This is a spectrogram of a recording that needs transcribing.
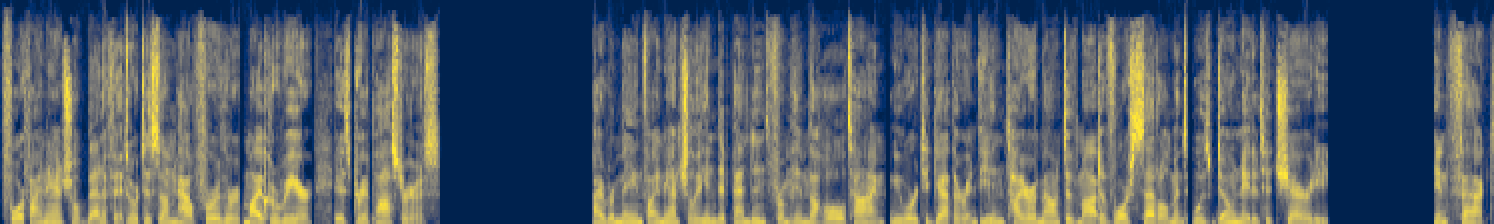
for financial benefit or to somehow further my career, is preposterous. I remain financially independent from him the whole time we were together and the entire amount of my divorce settlement was donated to charity. In fact,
